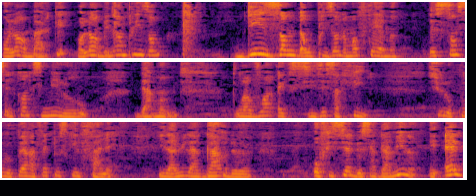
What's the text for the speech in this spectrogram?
on l'a embarqué, on l'a emmené en prison. 10 ans d'emprisonnement ferme et 150 000 euros d'amende pour avoir excisé sa fille. Sur le coup, le père a fait tout ce qu'il fallait. Il a eu la garde officielle de sa gamine et elle,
